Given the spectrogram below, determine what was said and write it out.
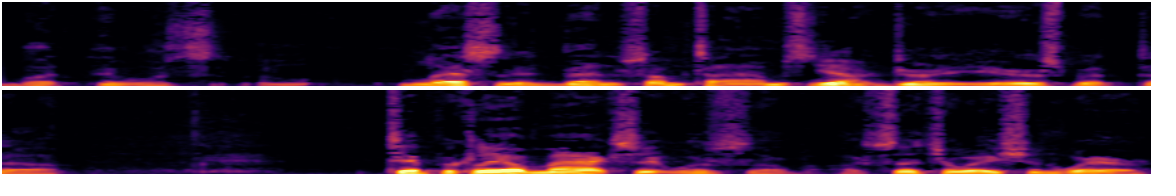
but it was less than it had been sometimes Yeah. during, during the years. But uh, typically of Max, it was a, a situation where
